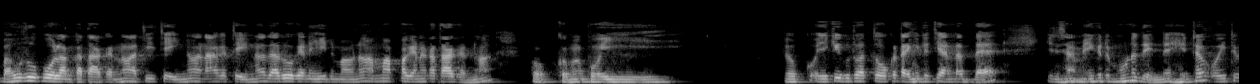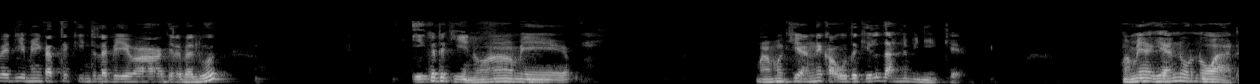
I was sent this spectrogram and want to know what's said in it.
බහුරූපෝලං කතා කරනවා අතීතේ ඉන්නවා අනාගතේ ඉන්නවා දරුවෝ ගැන හිතමවනවා අම්මා අප්පා ගැන කතා කරනවා ඔක්කොම පොයි. ඒකෙකුටවත් ඕකට ඇඟිලි තියන්නත් බෑ. ඒ නිසා මේකට මුහුණ දෙන්න හෙට ඔయిత වැඩිය මේකත් එක්ක ඉඳ ලැබේවා කියලා බැලුවොත් ඒකට කියනවා මේ මම කියන්නේ කවුද කියලා දන්න මිනිහෙක් කියලා. මමයා කියන්නේ ඔන්න ඔයාට.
